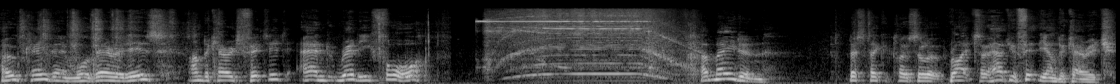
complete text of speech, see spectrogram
Okay then, well there it is, undercarriage fitted and ready for a maiden. Let's take a closer look. Right, so how do you fit the undercarriage?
